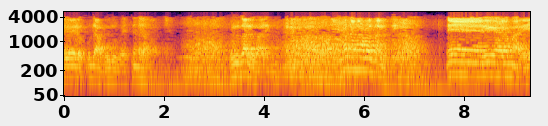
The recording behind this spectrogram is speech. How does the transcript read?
ကျွဲတို့ဥဒ္ဒဘူးတို့ပဲစဉ်းစားပါဘ누구သလို့ပါလိမ့်မလဲခန္ဓာ၅ပါးသလို့သိအဲဒီဃာရမတွေ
